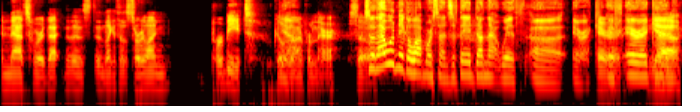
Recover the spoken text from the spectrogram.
and that's where that like I said, the storyline per beat goes Yeah. on from there. So, So that would make a lot more sense if they had done that with uh Eric. If Eric, Eric yeah, had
